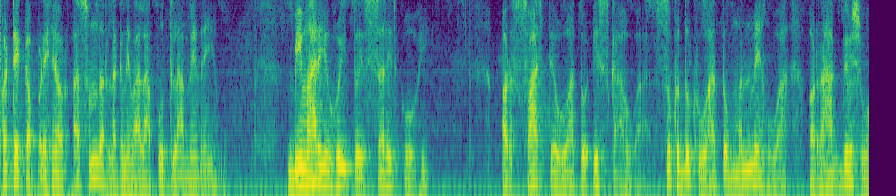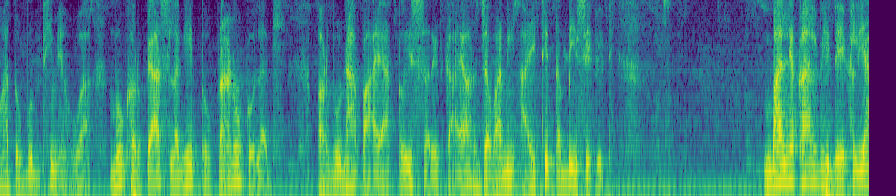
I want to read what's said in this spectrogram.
फटे कपड़े हैं और असुंदर लगने वाला पुतला मैं नहीं हूँ। बीमारी हुई तो इस शरीर को हुई और स्वास्थ्य हुआ तो इसका हुआ, सुख दुख हुआ तो मन में हुआ, और राग द्वेष हुआ तो बुद्धि में हुआ। भूख और प्यास लगी तो प्राणों को लगी, और बूढ़ा पाया तो इस शरीर का आया, और जवानी आई थी तब भी इसी की थी। बाल्यकाल भी देख लिया,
